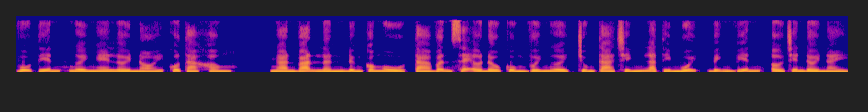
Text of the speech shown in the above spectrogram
Vụ tiễn, ngươi nghe lời nói của ta không? Ngàn vạn lần đừng có ngủ, ta vẫn sẽ ở đâu cùng với ngươi, chúng ta chính là tỷ muội, vĩnh viễn, ở trên đời này,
